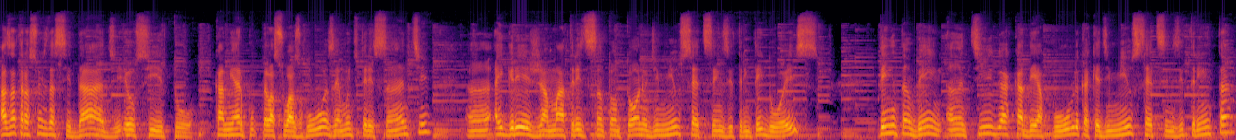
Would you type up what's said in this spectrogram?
As atrações da cidade, eu cito caminhar pelas suas ruas, é muito interessante. Uh, a igreja Matriz de Santo Antônio de 1732. Tem também a antiga cadeia pública, que é de 1730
